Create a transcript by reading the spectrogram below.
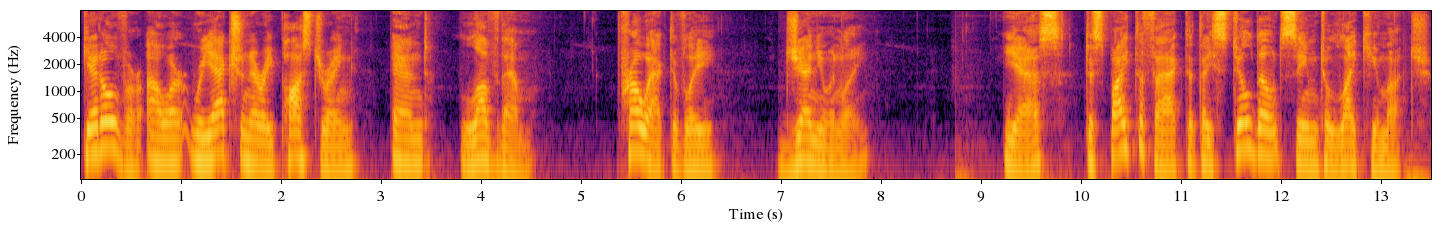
Get over our reactionary posturing and love them. Proactively, genuinely. Yes, despite the fact that they still don't seem to like you much.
